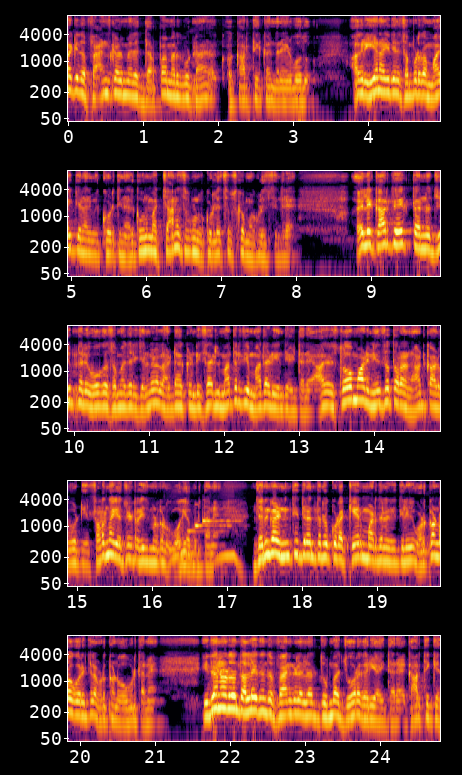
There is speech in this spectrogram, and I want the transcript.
ಹಾಕಿದ ಫ್ಯಾನ್ಸ್ಗಳ ಮೇಲೆ ದರ್ಪ ಮೆರೆದ್ಬಿಟ್ಟು ಕಾರ್ತಿಕ್ ಅಂತಲೇ ಹೇಳ್ಬೋದು. ಆದರೆ ಏನಾಗಿದೆ ಸಂಪುಟದ ನಾನು ನಿಮಗೆ ಕೊಡ್ತೀನಿ. ಅದಕ್ಕೆ ನಮ್ಮ ಚಾನಲ್ ಸಬ್ಸ್ಕ್ರೈಬ್ ಕೂಡಲೇ ಸಬ್ಸ್ಕ್ರೈಬ್ ಮಾಡ್ಕೊಳಿಸ್ತಿದ್ರೆ ಅಲ್ಲಿ ಕಾರ್ತಿಕ್ ತನ್ನ ಜೀಪ್ನಲ್ಲಿ ಹೋಗೋ ಸಮಯದಲ್ಲಿ ಜನಗಳೆಲ್ಲ ಅಡ್ಡ ಹಾಕೊಂಡು, ಸರ್, ಇಲ್ಲಿ ಮಾತಾಡ್ತೀವಿ ಮಾತಾಡಿ ಅಂತ ಹೇಳ್ತಾರೆ. ಆದರೆ ಸ್ಲೋ ಮಾಡಿ ನಿಲ್ಲಿಸೋ ಥರ ನಾಟಕ ಆಡ್ಬಿಟ್ಟು ಸಡನ್ನಾಗಿ ಎಸ್ಟೇಟ್ ರೈಸ್ ಮಾಡ್ಕೊಂಡು ಹೋಗೇ ಬಿಡ್ತಾನೆ. ಜನಗಳು ನಿಂತಿದ್ರೆ ಅಂತಲೂ ಕೂಡ ಕೇರ್ ಮಾಡ್ದಲ್ಲ ರೀತಿಲಿ ಹೊಡ್ಕೊಂಡು ಹೋಗೋ ರೀತಿಯಲ್ಲಿ ಹೊಡ್ಕೊಂಡು ಹೋಗ್ಬಿಡ್ತಾನೆ. ಇದನ್ನು ನೋಡಿದಂಥ ಅಲ್ಲೇ ಇದ್ದಂಥ ಫ್ಯಾನ್ಗಳೆಲ್ಲ ತುಂಬ ಜೋರಾಗಿ ಗರಿ ಆಯ್ತಾರೆ ಕಾರ್ತಿಕ್ಗೆ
